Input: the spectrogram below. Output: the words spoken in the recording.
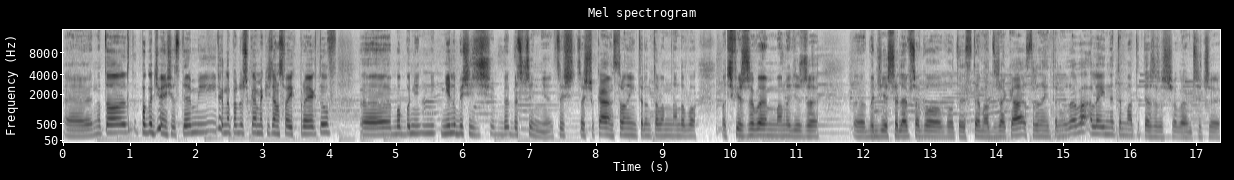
E, No to pogodziłem się z tym i tak naprawdę szukałem jakichś tam swoich projektów, e, bo, nie, nie, nie lubię siedzieć be- bezczynnie. Coś, szukałem, stronę internetową na nowo odświeżyłem. Mam nadzieję, że e, będzie jeszcze lepsza, bo, to jest temat rzeka, strona internetowa, ale inne tematy też rozszerzyłem, czy, czy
